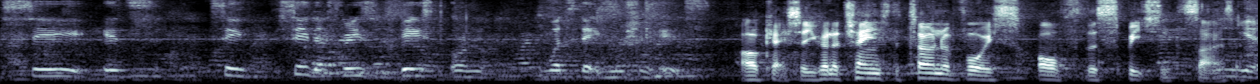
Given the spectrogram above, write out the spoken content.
say it's say say the phrase based on what the emotion is. Okay, so you're going to change the tone of voice of the speech synthesizer. Yeah.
